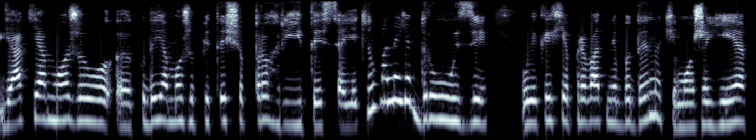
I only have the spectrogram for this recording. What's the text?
як я можу, е, куди я можу піти, щоб прогрітися, які у мене є друзі, у яких є приватний будинок і може є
